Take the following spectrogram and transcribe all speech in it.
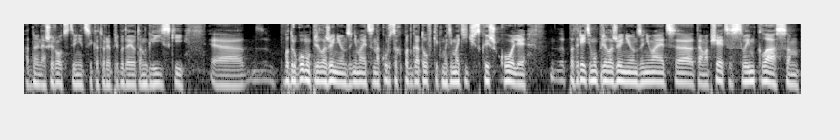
одной нашей родственницей, которая преподает английский. Э, по другому приложению он занимается на курсах подготовки к математической школе. По третьему приложению он занимается, там, общается со своим классом.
